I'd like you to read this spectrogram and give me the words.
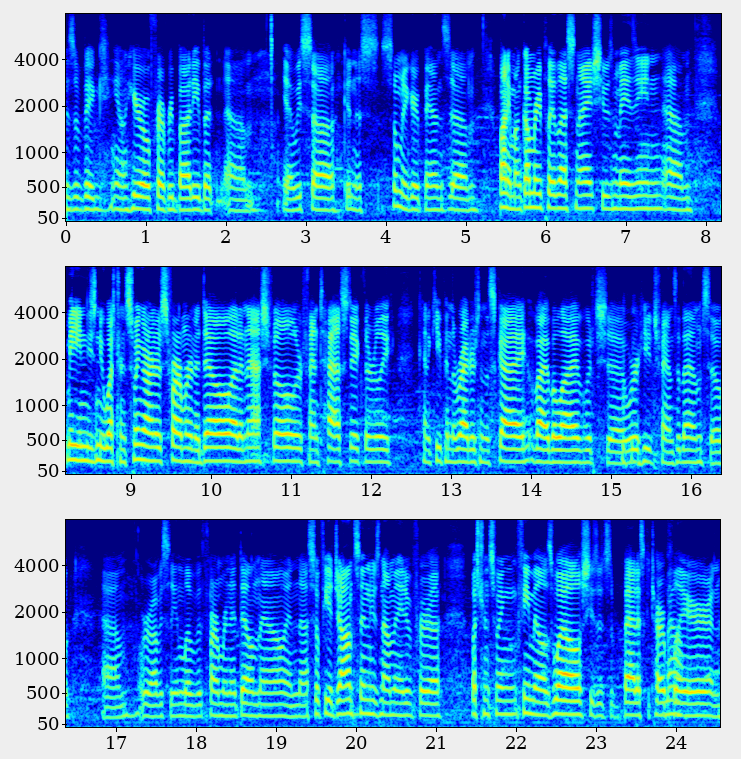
is a big you know hero for everybody, but um, yeah, we saw goodness so many great bands. Um, Bonnie Montgomery played last night; she was amazing. Um, meeting these new Western swing artists, Farmer and Adele out of Nashville, are fantastic. They're really kind of keeping the Riders in the Sky vibe alive, which uh, we're huge fans of them. So. Um, we're obviously in love with Farmer and Adele now, and uh, Sophia Johnson, who's nominated for a Western Swing female as well. She's just a badass guitar player, and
